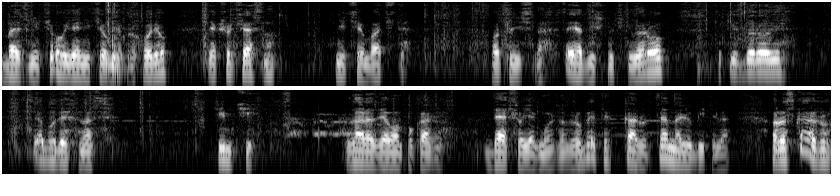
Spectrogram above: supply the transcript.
без нічого, я нічого не проходив, якщо чесно. Нічим, бачите. Отлично. Це я дві штучки вирвав, такі здорові. Це буде у нас кімчі. Зараз я вам покажу, де що як можна зробити. Кажу, це на любителя. Розкажу,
